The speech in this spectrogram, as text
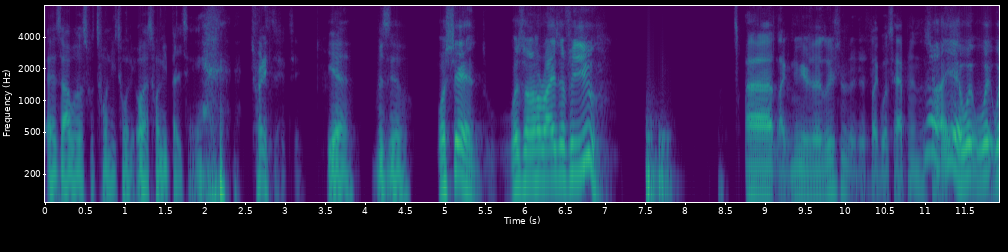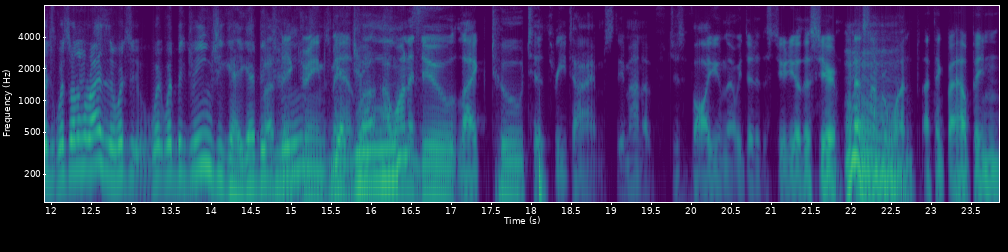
as I was with 2020 or 2013. 2013. yeah, Brazil. Well, shit. What's on the horizon for you? Uh, like New Year's resolutions or just like what's happening this No, year? yeah. What, what what's what's on the horizon? What's you, what what big dreams you got? You got big What dreams? big dreams, man. got Well, I want to do like two to three times the amount of just volume that we did at the studio this year. That's number Mm. one. I think by helping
